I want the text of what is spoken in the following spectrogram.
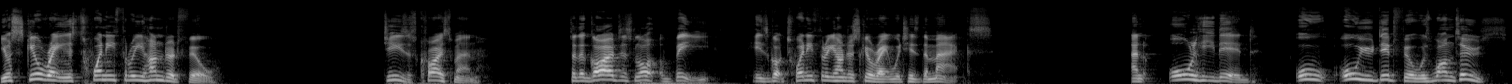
Your skill rating is 2300, Phil. Jesus Christ, man. So the guy I just lost, beat, he's got 2300 skill rating, which is the max. And all he did, all all you did, Phil, was one twos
